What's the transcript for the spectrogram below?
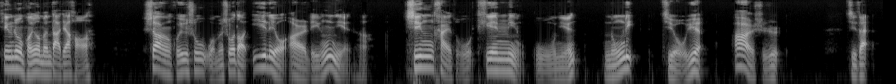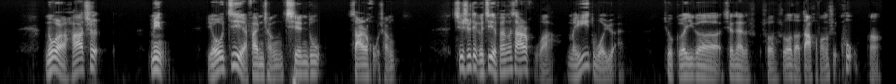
听众朋友们，大家好啊！上回书我们说到一六二零年啊，清太祖天命五年农历九月二十日，记载努尔哈赤命由界藩城迁都萨尔虎城。其实这个界藩和萨尔虎啊没多远。就隔一个现在的所说的大伙房水库啊，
